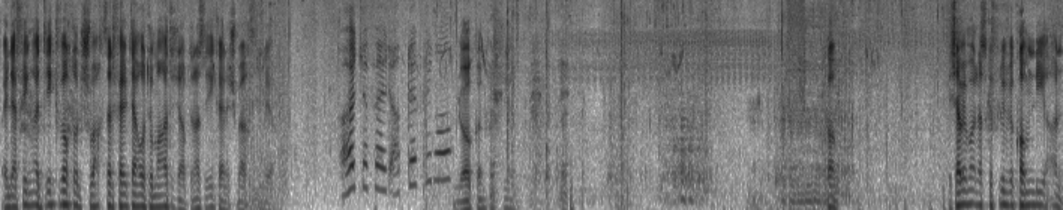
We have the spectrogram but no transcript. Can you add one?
Wenn der Finger dick wird und schwach, dann fällt der automatisch ab. Dann hast du eh keine Schmerzen mehr. Was, der fällt ab, der Finger? Ja, kann passieren. Komm. Ich habe immer das Gefühl, wir kommen nie an.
